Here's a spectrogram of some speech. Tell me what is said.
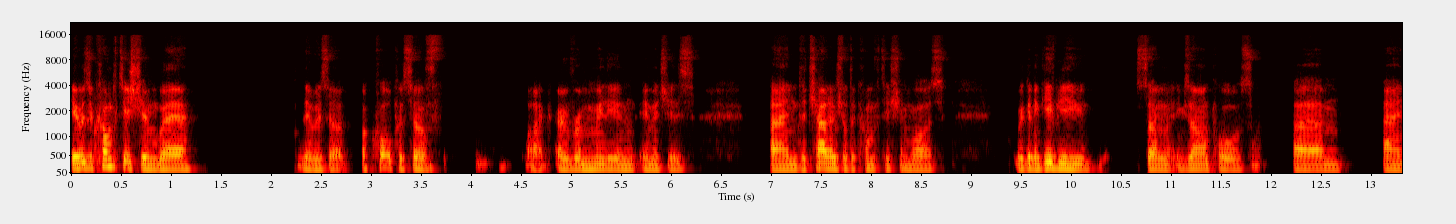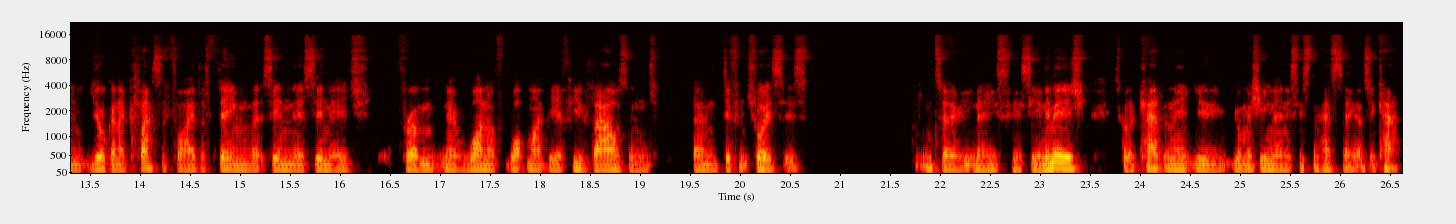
it was a competition where there was a, a corpus of like over a million images, and the challenge of the competition was we're going to give you some examples um, and you're going to classify the thing that's in this image from you know one of what might be a few thousand um, different choices. And so you know you see, an image, it's got a cat in it. You your machine learning system has to say it's a cat.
